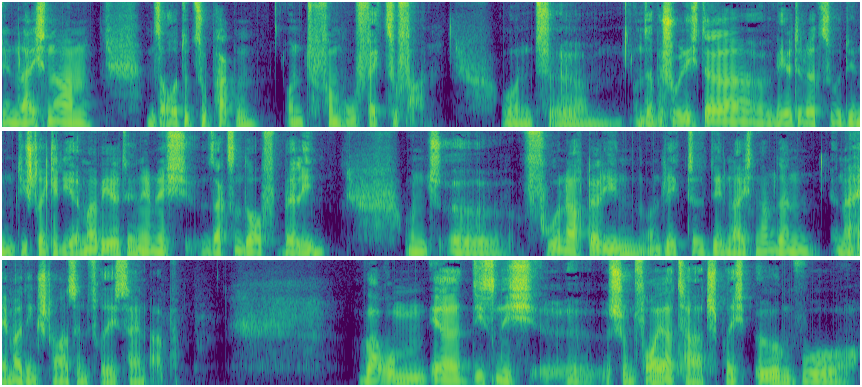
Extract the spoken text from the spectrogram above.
den Leichnam ins Auto zu packen und vom Hof wegzufahren. Und ähm, unser Beschuldigter wählte dazu den, die Strecke, die er immer wählte, nämlich Sachsendorf-Berlin und äh, fuhr nach Berlin und legte den Leichnam dann in der Helmerdingstraße in Friedrichshain ab. Warum er dies nicht äh, schon vorher tat, sprich irgendwo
